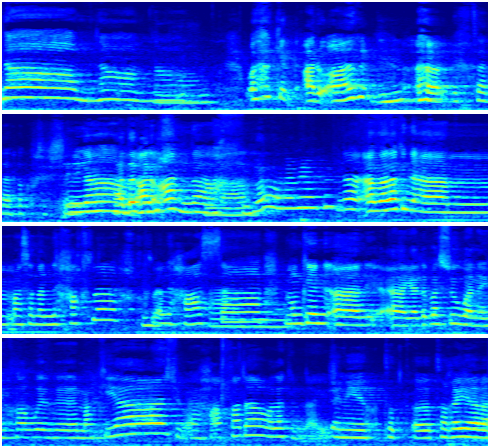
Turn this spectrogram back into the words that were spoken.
نعم نعم نعم. ولكن الآن اختلف كل شيء هذا بالنسبة- الآن لا. نعم ولكن مثلا حفلة حفلة خاصة عادية. ممكن آه، آه، يلبسوا ويخوض مكياج وهكذا ولكن لا يوجد يعني تط- تغير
